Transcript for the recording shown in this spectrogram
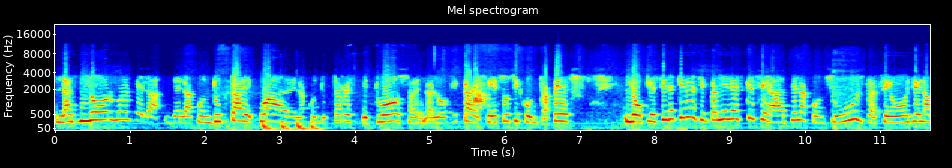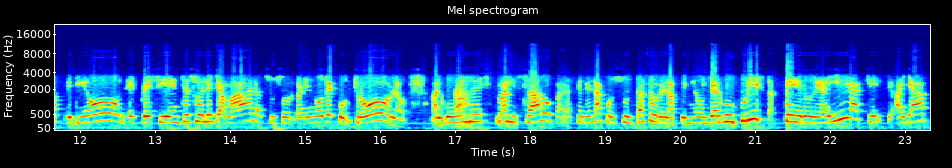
las normas de la, de la conducta adecuada, de la conducta respetuosa, de la lógica de pesos y contrapesos. Lo que sí le quiero decir, Camila, es que se hace la consulta, se oye la opinión, el presidente suele llamar a sus organismos de control, a algún magistrado para hacerle la consulta sobre la opinión de algún jurista, pero de ahí a que haya,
